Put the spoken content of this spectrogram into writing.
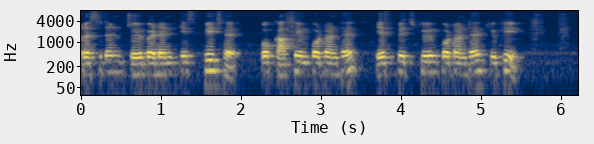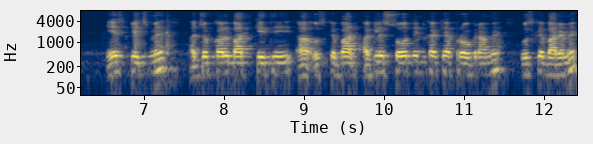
प्रेसिडेंट जो बाइडेन की स्पीच है, वो काफ़ी इम्पोर्टेंट है। ये स्पीच क्यों इम्पोर्टेंट है? क्योंकि ये स्पीच में जो कल बात की थी उसके बाद अगले सौ दिन का क्या प्रोग्राम है, उसके बारे में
